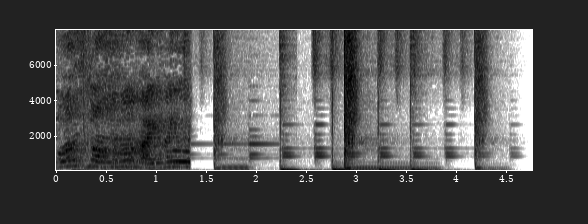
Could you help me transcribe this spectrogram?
first customer Wi-Fi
